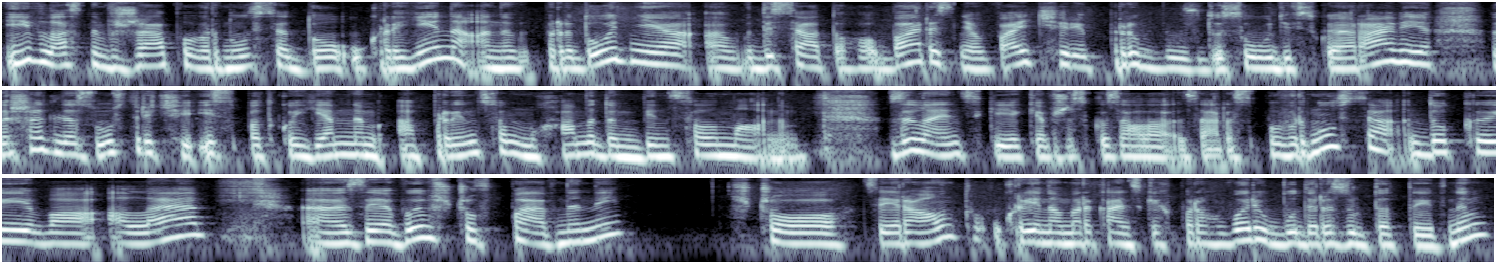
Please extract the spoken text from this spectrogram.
і власне вже повернувся до України. А напередодні, а, 10 березня, ввечері прибув до Саудівської Аравії лише для зустрічі із спадкоємним а, принцем Мухаммедом Бін Салманом. Зеленський, як я вже сказала, зараз повернувся до Києва, але е, заявив, що впевнений що цей раунд україно-американських переговорів буде результативним.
